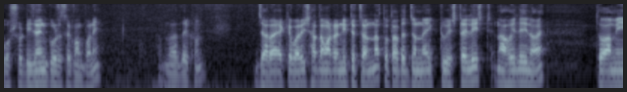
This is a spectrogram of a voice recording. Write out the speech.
অবশ্য ডিজাইন করেছে কোম্পানি আপনারা দেখুন, যারা একেবারেই সাদামাটা নিতে চান না, তো তাদের জন্য একটু স্টাইলিস্ট না হইলেই নয়। তো আমি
